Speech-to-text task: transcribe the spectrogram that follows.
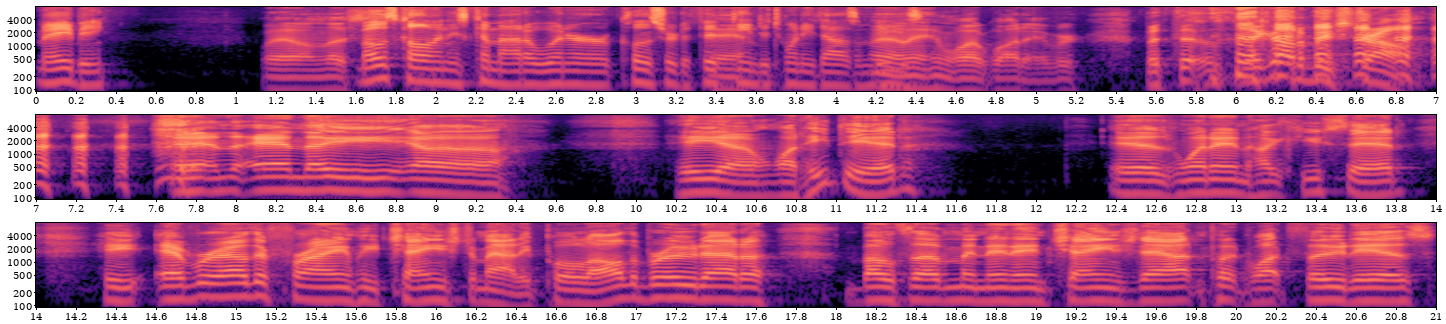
Maybe. Well, unless Most colonies come out of winter closer to 15 Yeah. to 20,000 bees. I mean, what, whatever. But the, they got to be strong. and and they uh, he uh, what he did is went in like you said. He every other frame he changed them out. He pulled all the brood out of both of them and then, then changed out and put what food is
